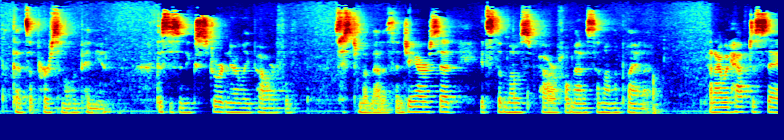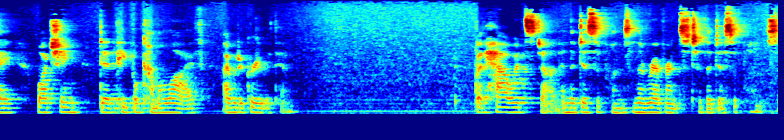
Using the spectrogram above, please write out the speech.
But that's a personal opinion. This is an extraordinarily powerful system of medicine. JR said it's the most powerful medicine on the planet. And I would have to say, watching dead people come alive, I would agree with him. But how it's done, and the disciplines, and the reverence to the disciplines.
